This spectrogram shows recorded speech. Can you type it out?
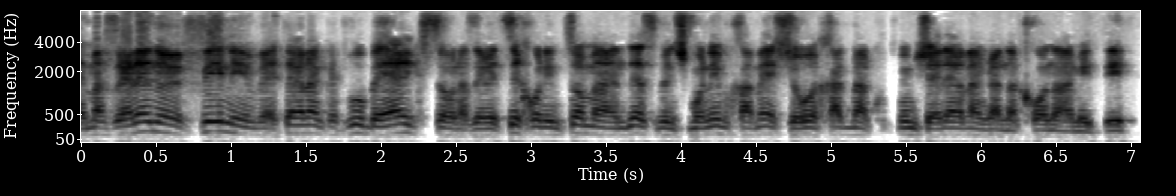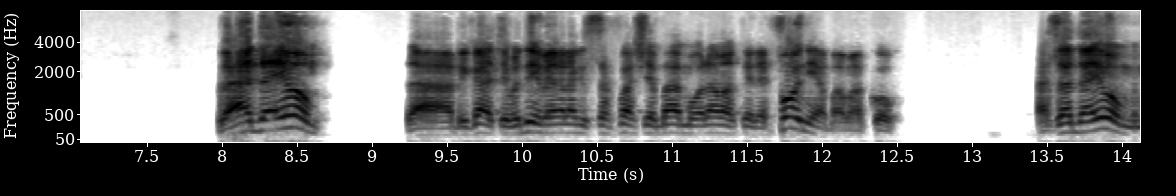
למזלנו הם פינים, ואת ארלנג כתבו באריקסון, אז הם הצליחו למצוא מהנדס בן 85, שהוא אחד מהכותבים של ארלנג הנכון האמיתי. ועד היום, בגלל, אתם יודעים, ארלנג זו שפה שבאה מעולם הטלפוניה במקור. אז עד היום,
